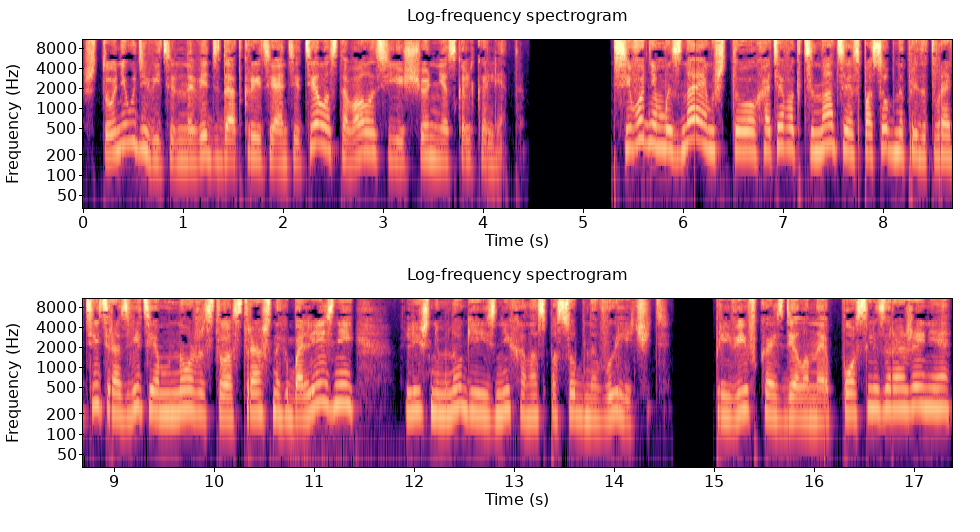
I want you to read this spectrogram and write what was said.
что неудивительно, ведь до открытия антител оставалось еще несколько лет. Сегодня мы знаем, что хотя вакцинация способна предотвратить развитие множества страшных болезней, лишь немногие из них она способна вылечить. Прививка, сделанная после заражения,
